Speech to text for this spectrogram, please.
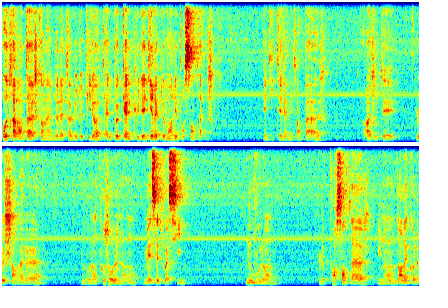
Autre avantage quand même de la table de pilote, elle peut calculer directement les pourcentages. Éditer la mise en page, rajouter le champ valeur, nous voulons toujours le nombre, mais cette fois-ci, nous voulons le pourcentage du nombre dans la colonne.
